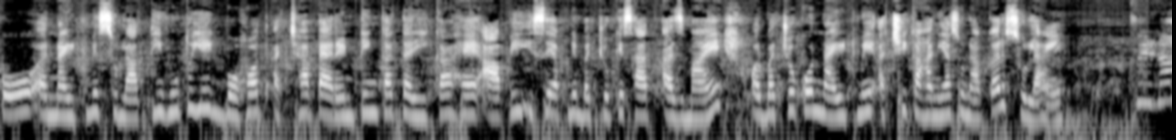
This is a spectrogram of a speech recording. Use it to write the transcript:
को नाइट में सुलाती हूँ तो ये एक बहुत अच्छा पेरेंटिंग का तरीका है। आप ही इसे अपने बच्चों के साथ आजमाएँ और बच्चों को नाइट में अच्छी कहानियाँ सुनाकर सुलाएँ। फिर ना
